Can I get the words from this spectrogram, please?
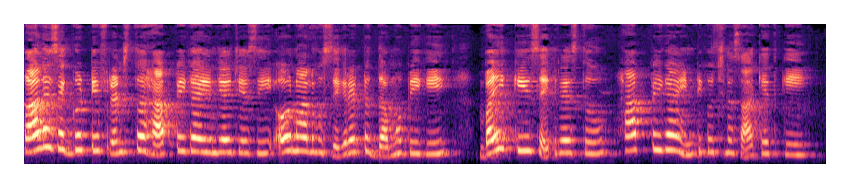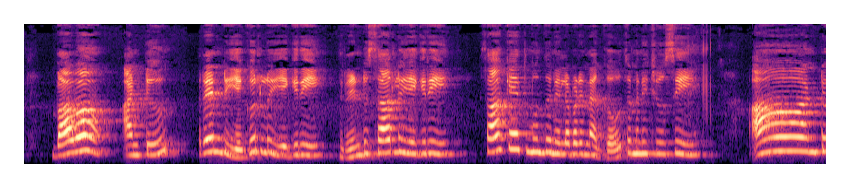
కాలేజ్ ఎగ్గొట్టి ఫ్రెండ్స్తో హ్యాపీగా ఎంజాయ్ చేసి ఓ నాలుగు సిగరెట్ దమ్ము పీకి బైక్కి సెగరేస్తూ హ్యాపీగా ఇంటికొచ్చిన సాకేత్కి బావా అంటూ రెండు ఎగుర్లు ఎగిరి రెండుసార్లు ఎగిరి సాకేత్ ముందు నిలబడిన గౌతమిని చూసి ఆ అంటూ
